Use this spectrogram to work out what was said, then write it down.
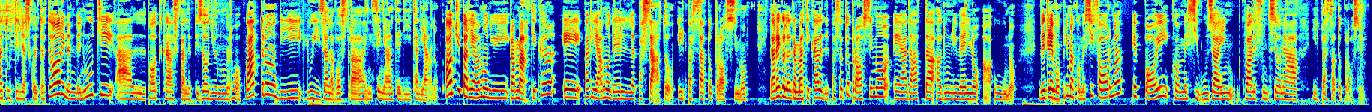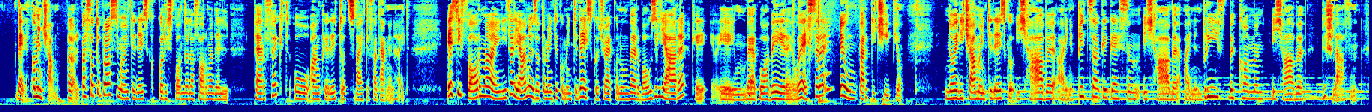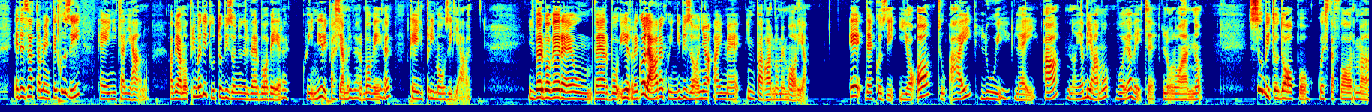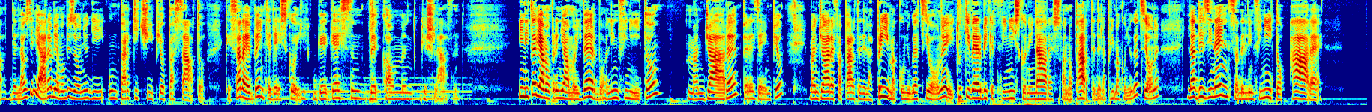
a tutti gli ascoltatori, benvenuti al podcast, all'episodio numero 4 di Luisa, la vostra insegnante di italiano. Oggi parliamo di grammatica e parliamo del passato, il passato prossimo. La regola grammaticale del passato prossimo è adatta ad un livello A1. Vedremo prima come si forma e poi come si usa, in quale funzione ha il passato prossimo. Bene, cominciamo. Allora, il passato prossimo in tedesco corrisponde alla forma del Perfect o anche detto Zweite Vergangenheit e si forma in italiano esattamente come in tedesco, cioè con un verbo ausiliare che è un verbo avere o essere e un participio. Noi diciamo in tedesco ich habe eine Pizza gegessen, ich habe einen Brief bekommen, ich habe geschlafen. Ed esattamente così è in italiano. Abbiamo prima di tutto bisogno del verbo avere, quindi ripassiamo il verbo avere, che è il primo ausiliare. Il verbo avere è un verbo irregolare, quindi bisogna, ahimè, impararlo a memoria. Ed è così, io ho, tu hai, lui, lei ha, noi abbiamo, voi avete, loro hanno. Subito dopo questa forma dell'ausiliare abbiamo bisogno di un participio passato, che sarebbe in tedesco il gegessen, bekommen, geschlafen. In italiano prendiamo il verbo all'infinito, mangiare, per esempio. Mangiare fa parte della prima coniugazione, tutti i verbi che finiscono in are fanno parte della prima coniugazione. La desinenza dell'infinito are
